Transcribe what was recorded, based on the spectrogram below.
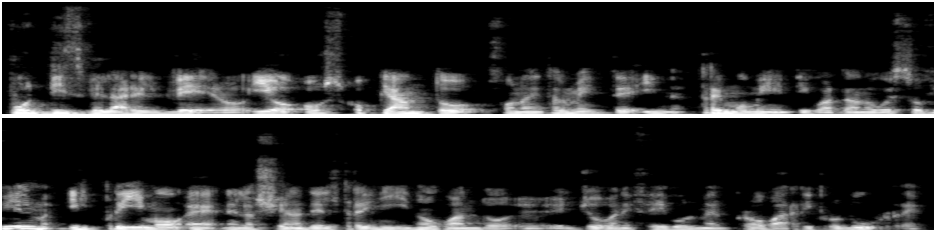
può disvelare il vero. Io ho, ho, pianto fondamentalmente in tre momenti guardando questo film. Il primo è nella scena del trenino, quando eh, il giovane Fableman prova a riprodurre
